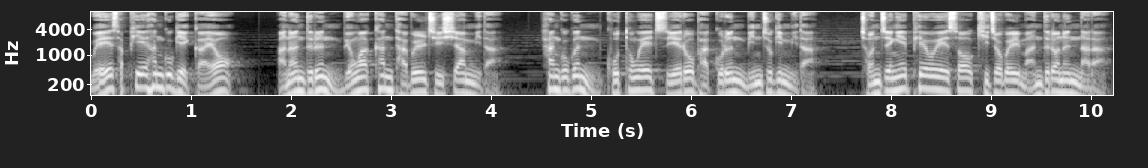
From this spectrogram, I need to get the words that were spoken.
왜 사피의 한국일까요? 아난들은 명확한 답을 제시합니다. 한국은 고통의 지혜로 바꾸는 민족입니다. 전쟁의 폐허에서 기적을 만들어낸 나라.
